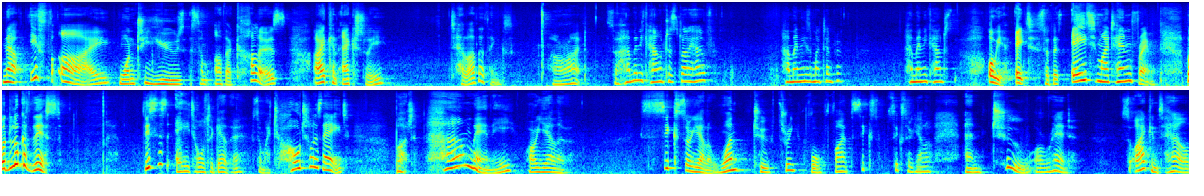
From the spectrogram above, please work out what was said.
Now, if I want to use some other colors, I can actually tell other things. All right, so how many counters do I have? How many is my 10 frame? How many counters? Oh yeah, eight. So there's eight in my 10 frame. But look at this. This is eight altogether, so my total is eight, but how many are yellow? Six are yellow. One, two, three, four, five, six. Six are yellow, and two are red. So I can tell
